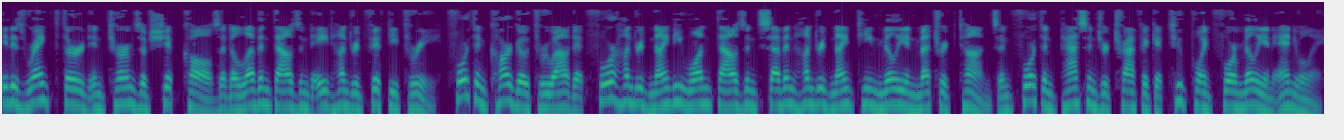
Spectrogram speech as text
It is ranked third in terms of ship calls at 11,853, fourth in cargo throughout at 491,719 million metric tons and fourth in passenger traffic at 2.4 million annually.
